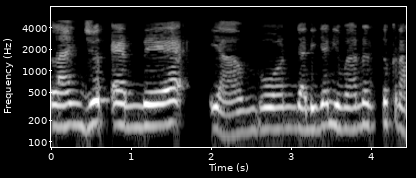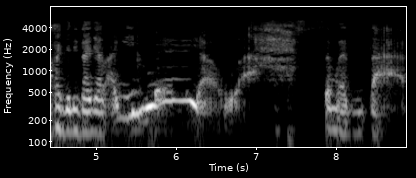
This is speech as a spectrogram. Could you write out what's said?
Lanjut Ende. Ya ampun jadinya gimana tuh? Kenapa jadi nanya lagi? Gue ya Allah. Sebentar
